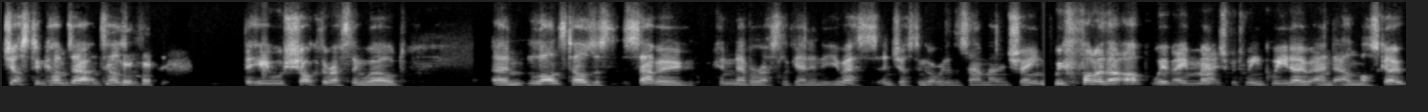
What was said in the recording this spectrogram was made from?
Justin comes out and tells us that he will shock the wrestling world, and Lance tells us Sabu can never wrestle again in the US, and Justin got rid of the Sandman and Shane. We follow that up with a match between Guido and El Mosco.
